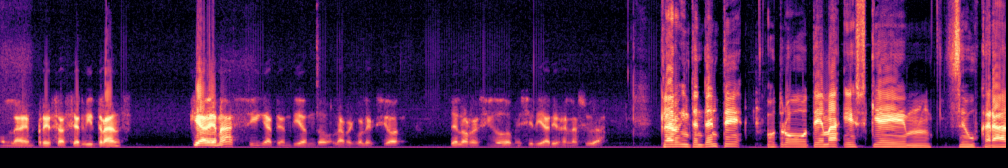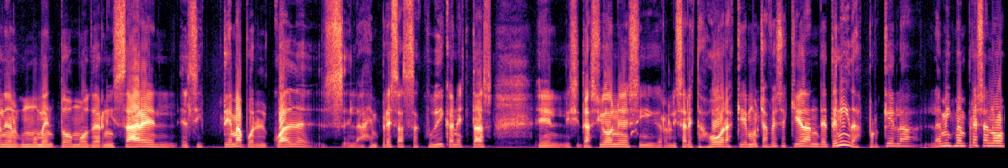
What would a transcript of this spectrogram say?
con la empresa Servitrans, que además sigue atendiendo la recolección de los residuos domiciliarios en la ciudad. Claro, intendente, otro tema es que mm, se buscará en algún momento modernizar el, sistema por el cual eh, las empresas adjudican estas eh, licitaciones y realizar estas obras que muchas veces quedan detenidas porque la, la misma empresa no,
